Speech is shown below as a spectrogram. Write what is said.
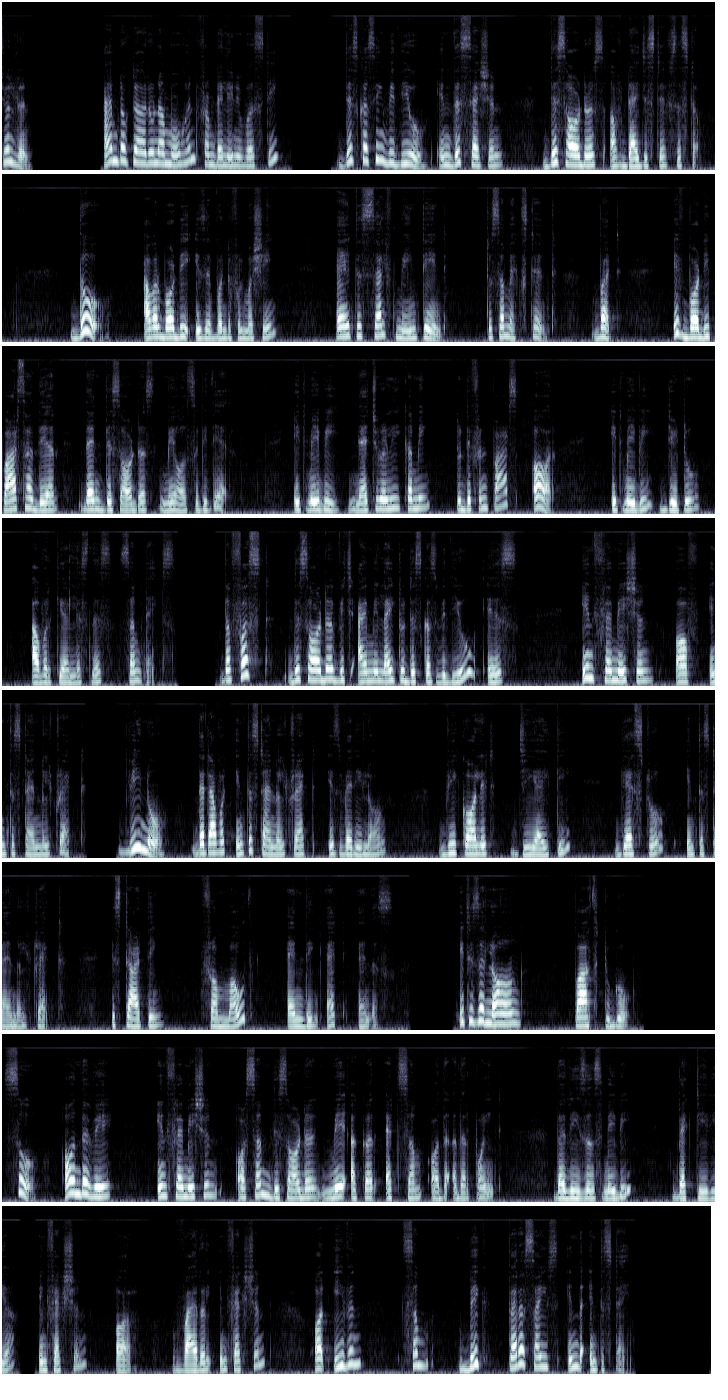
Children, I am Dr. Aruna Mohan from Delhi University discussing with you in this session disorders of digestive system. Though our body is a wonderful machine and it is self maintained to some extent, but if body parts are there then disorders may also be there. It may be naturally coming to different parts or it may be due to our carelessness sometimes. The first disorder which I may like to discuss with you is inflammation of intestinal tract. We know that our intestinal tract is very long. We call it GIT, gastrointestinal tract, starting from mouth ending at anus. It is a long path to go. So, on the way inflammation or some disorder may occur at some or the other point. The reasons may be bacteria infection or viral infection or even some big parasites in the intestine.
